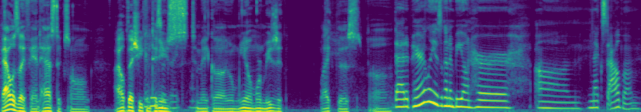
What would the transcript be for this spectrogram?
That was a fantastic song. I hope that she It is a great continues to song. make uh, you know more music like this. Uh, that apparently is going to be on her um next album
